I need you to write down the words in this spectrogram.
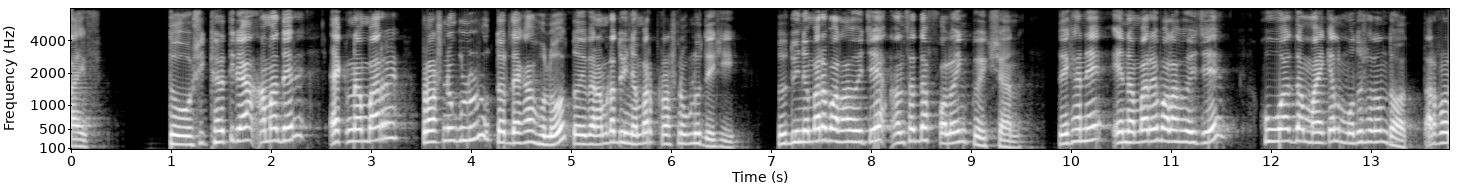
লাইফ। তো শিক্ষার্থীরা, আমাদের এক নাম্বার প্রশ্নগুলোর উত্তর দেখা হলো, তো এবার আমরা দুই নাম্বার প্রশ্নগুলো দেখি। তো দুই নাম্বারে বলা হয়েছে আনসার দ্য ফলোয়িং কোয়েকশন তো এখানে এ নাম্বারে বলা হয়েছে who was the Michael Madhusudan Dutta তারপর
